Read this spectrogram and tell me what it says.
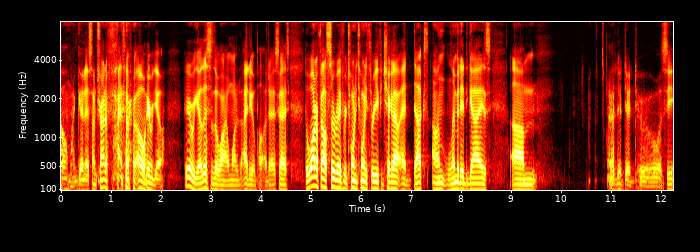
oh my goodness, I'm trying to find. The, oh, here we go. Here we go. This is the one I wanted. I do apologize, guys. The waterfowl survey for 2023. If you check it out at Ducks Unlimited, guys. Um, let's see.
